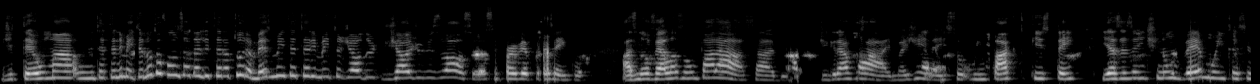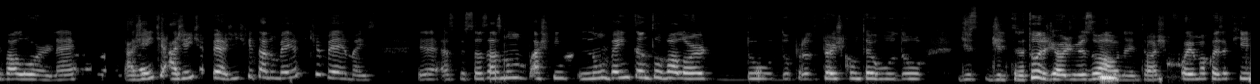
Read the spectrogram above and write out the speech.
de ter uma, um entretenimento. Eu não tô falando só da literatura, mesmo entretenimento de, audio, de audiovisual, se você for ver, por exemplo, as novelas vão parar, sabe? De gravar. Imagina isso, o impacto que isso tem. E às vezes a gente não vê muito esse valor, né? A gente, a gente vê, a gente que tá no meio, a gente vê, mas é, as pessoas elas não acho que não veem tanto o valor do, do produtor de conteúdo de, de literatura, de audiovisual, né? Então acho que foi uma coisa que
